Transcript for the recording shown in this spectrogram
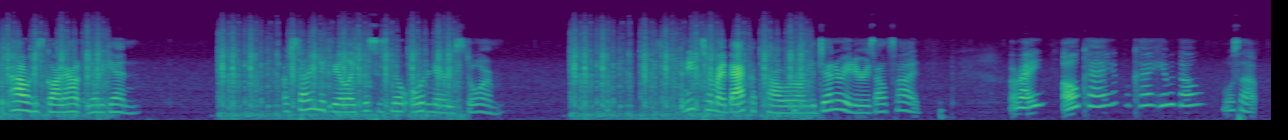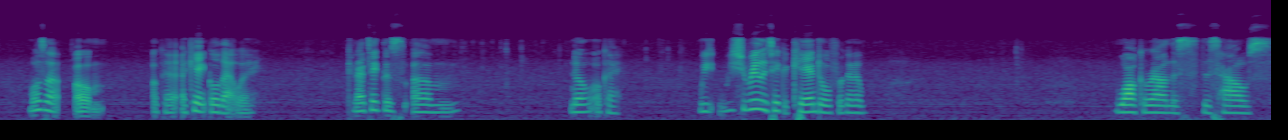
The power has gone out yet again. I'm starting to feel like this is no ordinary storm. I need to turn my backup power on. The generator is outside. Alright. Okay. Okay. Here we go. What's up? What's up? Um. Okay. I can't go that way. Can I take this, um... No? Okay. We, we should really take a candle if we're gonna walk around this, this house,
